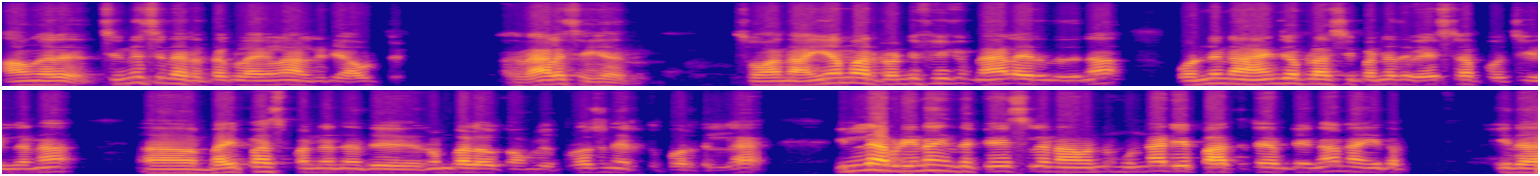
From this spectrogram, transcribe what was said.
அவங்க சின்ன சின்ன ரத்த குழாய்கள்லாம் ஆல்ரெடி அவுட்டு வேலை செய்யாது. ஸோ அந்த ஐஎம்ஆர் டுவெண்ட்டி ஃபைவ்க்கு மேலே இருந்ததுன்னா ஒன்று நான் ஆஞ்சியோபிளாஸ்டி பண்ணது வேஸ்ட்டாக போச்சு. இல்லைன்னா பைபாஸ் பண்ணினது ரொம்ப அளவுக்கு அவங்களுக்கு பிரோஜனம் இருக்க போகிறது இல்லை இல்ல அப்படின்னா இந்த கேஸ்ல நான் வந்து முன்னாடியே பார்த்துட்டேன் அப்படின்னா நான் இதை இதை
